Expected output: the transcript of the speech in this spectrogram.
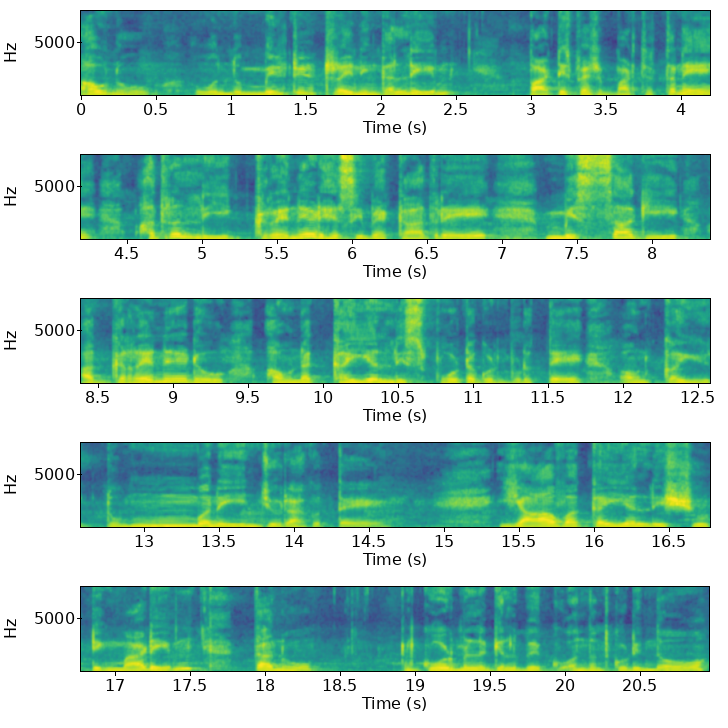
ಅವನು ಒಂದು ಮಿಲಿಟರಿ ಟ್ರೈನಿಂಗಲ್ಲಿ ಪಾರ್ಟಿಸಿಪೇಟ್ ಮಾಡ್ತಿರ್ತಾನೆ. ಅದರಲ್ಲಿ ಗ್ರೆನೇಡ್ ಎಸಿಬೇಕಾದ್ರೆ ಮಿಸ್ಸಾಗಿ ಆ ಗ್ರೆನೇಡು ಅವನ ಕೈಯಲ್ಲಿ ಸ್ಫೋಟಗೊಂಡ್ಬಿಡುತ್ತೆ. ಅವನ ಕೈ ತುಂಬಾ ಇಂಜೂರ್ ಆಗುತ್ತೆ. ಯಾವ ಕೈಯಲ್ಲಿ ಶೂಟಿಂಗ್ ಮಾಡಿ ತಾನು ಗೋಲ್ಡ್ ಮೆಡಲ್ ಗೆಲ್ಲಬೇಕು ಅಂತ ಅಂದ್ಕೊಂಡಿದ್ದೋ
